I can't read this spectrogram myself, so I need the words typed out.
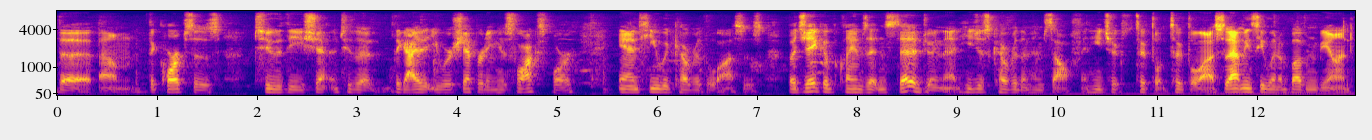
the um, the corpses to the to the the guy that you were shepherding his flocks for, and he would cover the losses. But Jacob claims that instead of doing that, he just covered them himself, and he took took the, took the loss. So that means he went above and beyond.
